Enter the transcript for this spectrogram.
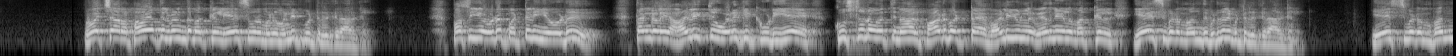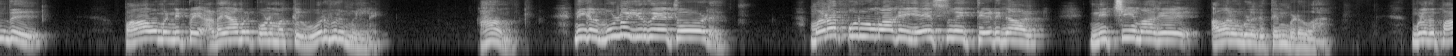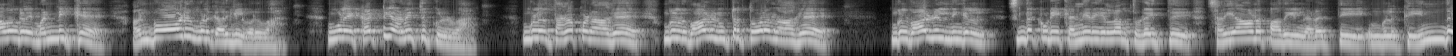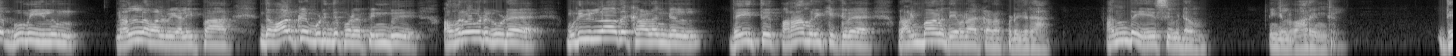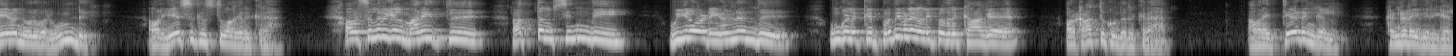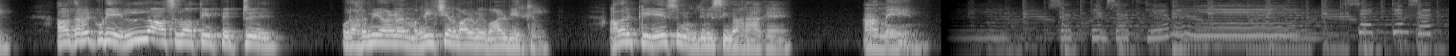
விபச்சார பாவத்தில் விழுந்த மக்கள் இயேசுவிடம் மன்னிப்பு பெற்றிருக்கிறார்கள். பசியோடு பட்டினியோடு தங்களை அழித்து ஒழிக்கக்கூடிய குஷ்டரோகத்தினால் பாடுபட்ட வழியுள்ள வேதனையுள்ள மக்கள் இயேசுவிடம் வந்து விடுதலை பெற்றிருக்கிறார்கள். இயேசுவிடம் வந்து பாவ மன்னிப்பை அடையாமல் போன மக்கள் ஒருவரும் இல்லை. ஆம் நீங்கள் முழு இருதயத்தோடு மனப்பூர்வமாக இயேசுவை தேடினால் நிச்சயமாக அவர் உங்களுக்கு தென்படுவார். உங்களது பாவங்களை மன்னிக்க அன்போடு உங்களுக்கு அருகில் வருவார். உங்களை கட்டி அணைத்துக் கொள்வார். உங்களது தகப்பனாக உங்களது வாழ்வின் உற்ற தோழனாக உங்கள் வாழ்வில் நீங்கள் சிந்தக்கூடிய கண்ணீரை எல்லாம் துடைத்து சரியான பாதையில் நடத்தி உங்களுக்கு இந்த பூமியிலும் நல்ல வாழ்வை அளிப்பார். இந்த வாழ்க்கை முடிந்து போன பின்பு அவரோடு கூட முடிவில்லாத காலங்கள் வைத்து பராமரிக்கிற ஒரு அன்பான தேவனாக காணப்படுகிறார். அந்த இயேசுவிடம் நீங்கள் வாருங்கள். தேவன் ஒருவர் உண்டு. அவர் இயேசு கிறிஸ்துவாக இருக்கிறார். அவர் சிலுவையில் மறைத்து ரத்தம் சிந்தி உயிரோடு எழுந்து உங்களுக்கு பிரதிபலன் அளிப்பதற்காக அவர் காத்து கொண்டிருக்கிறார். அவரை தேடுங்கள் கண்டடைவீர்கள். அவர் தரக்கூடிய எல்லா ஆசீர்வாதத்தையும் பெற்று ஒரு அருமையான மகிழ்ச்சியான வாழ்வை வாழ்வீர்கள். அதற்கு இயேசு உதவி செய்வாராக. ஆமேன். சத்தியம் சத்தியமே. சத்தியம் சத்தியம்.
